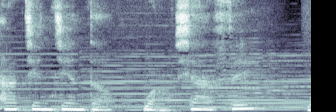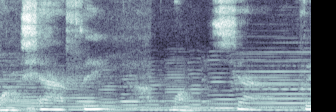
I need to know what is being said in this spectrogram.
它渐渐的往下飞，往下飞，往下飞。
